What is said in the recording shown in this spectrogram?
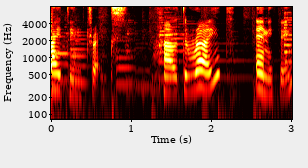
writing tricks. How to write anything.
